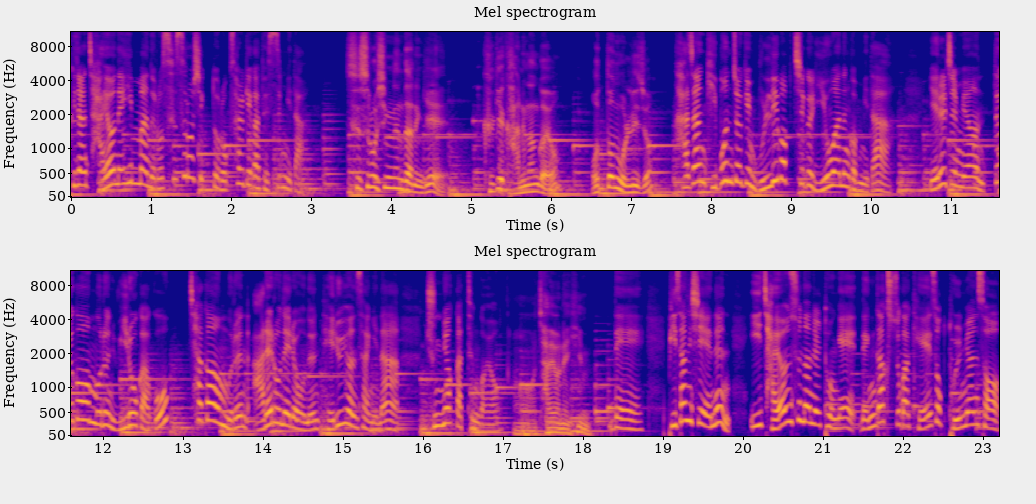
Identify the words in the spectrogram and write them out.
그냥 자연의 힘만으로 스스로 식도록 설계가 됐습니다. 스스로 식는다는 게 그게 가능한가요? 어떤 원리죠? 가장 기본적인 물리 법칙을 이용하는 겁니다. 예를 들면 뜨거운 물은 위로 가고 차가운 물은 아래로 내려오는 대류 현상이나 중력 같은 거요. 어, 자연의 힘. 네, 비상시에는 이 자연 순환을 통해 냉각수가 계속 돌면서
